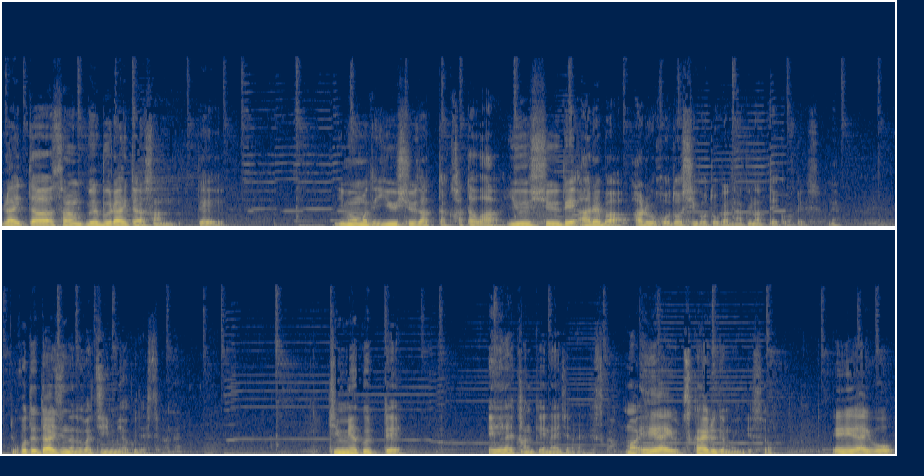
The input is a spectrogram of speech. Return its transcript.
ライターさんウェブライターさんって今まで優秀だった方は優秀であればあるほど仕事がなくなっていくわけですよね。ここで大事なのが人脈ですよね。人脈って AI 関係ないじゃないですか。まあ、AI を使えるでもいいんですよ。AI を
